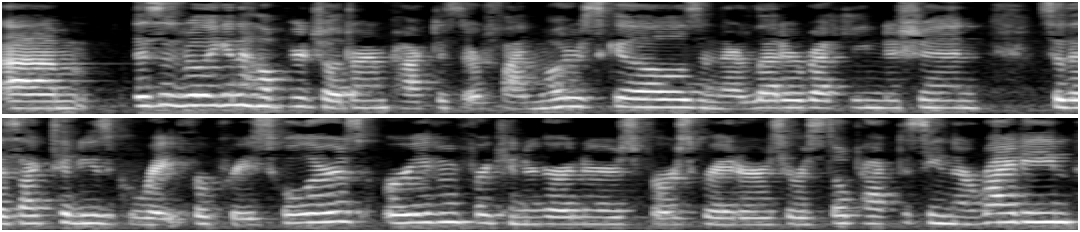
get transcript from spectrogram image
Um, this is really going to help your children practice their fine motor skills and their letter recognition. So this activity is great for preschoolers or even for kindergartners, first graders who are still practicing their writing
